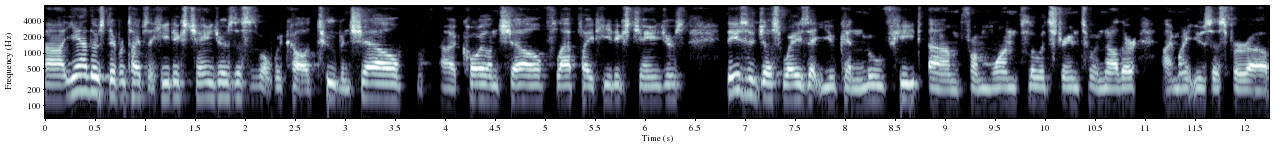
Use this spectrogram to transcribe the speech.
Uh, yeah, there's different types of heat exchangers. This is what we call a tube and shell, uh, coil and shell, flat plate heat exchangers. these are just ways that you can move heat um, from one fluid stream to another. I might use this for uh,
